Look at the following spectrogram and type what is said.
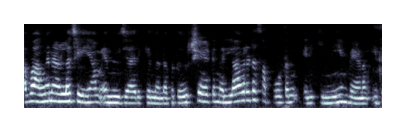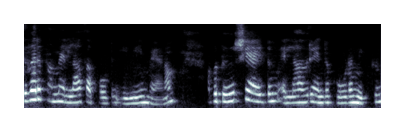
അപ്പോൾ അങ്ങനെയുള്ള ചെയ്യാം എന്ന് വിചാരിക്കുന്നുണ്ട്. അപ്പോൾ തീർച്ചയായിട്ടും എല്ലാവരുടെ സപ്പോർട്ടും എനിക്ക് ഇനിയും വേണം. ഇതുവരെ തന്ന എല്ലാ സപ്പോർട്ടും ഇനിയും വേണം. അപ്പോൾ തീർച്ചയായിട്ടും എല്ലാവരും എന്റെ കൂടെ നിൽക്കും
